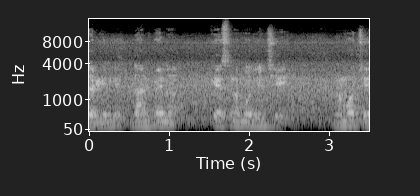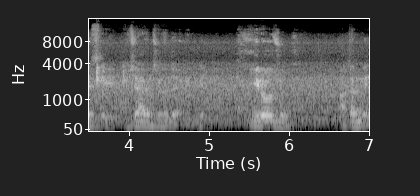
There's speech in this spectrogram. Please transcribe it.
జరిగింది. దానిపైన కేసు నమోదించి నమోదు చేసి విచారించడం జరిగింది. ఈరోజు అతన్ని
